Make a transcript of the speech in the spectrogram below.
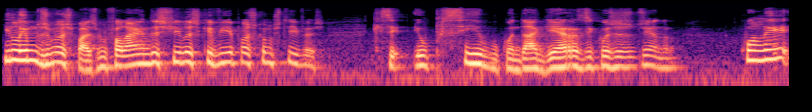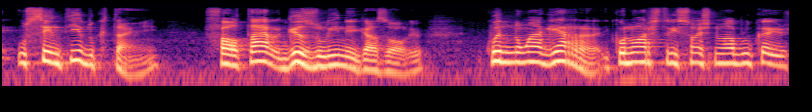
E lembro dos meus pais me falarem das filas que havia para os combustíveis. Quer dizer, eu percebo quando há guerras e coisas do género. Qual é o sentido que tem faltar gasolina e gasóleo quando não há guerra e quando não há restrições, não há bloqueios.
